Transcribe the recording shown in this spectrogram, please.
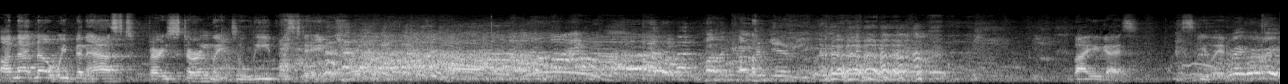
On that note, we've been asked very sternly to leave the stage. Bye, you guys. See you later. Wait, wait, wait.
